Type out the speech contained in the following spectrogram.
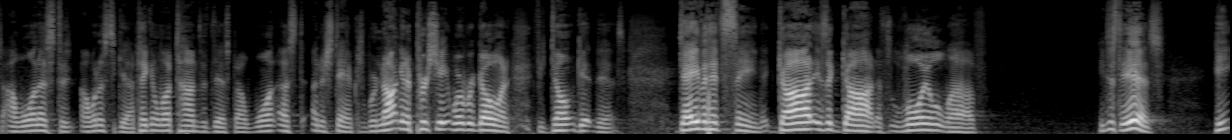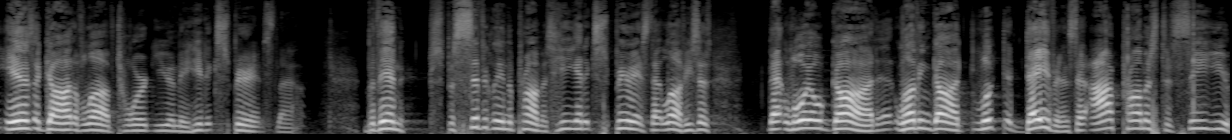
So I want us to I want us to get. I'm taking a lot of time with this, but I want us to understand because we're not going to appreciate where we're going if you don't get this. David had seen that God is a God of loyal love he just is. He is a God of love toward you and me. He'd experienced that. But then, specifically in the promise, he had experienced that love. He says, that loyal God, that loving God, looked at David and said, I promise to see you.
